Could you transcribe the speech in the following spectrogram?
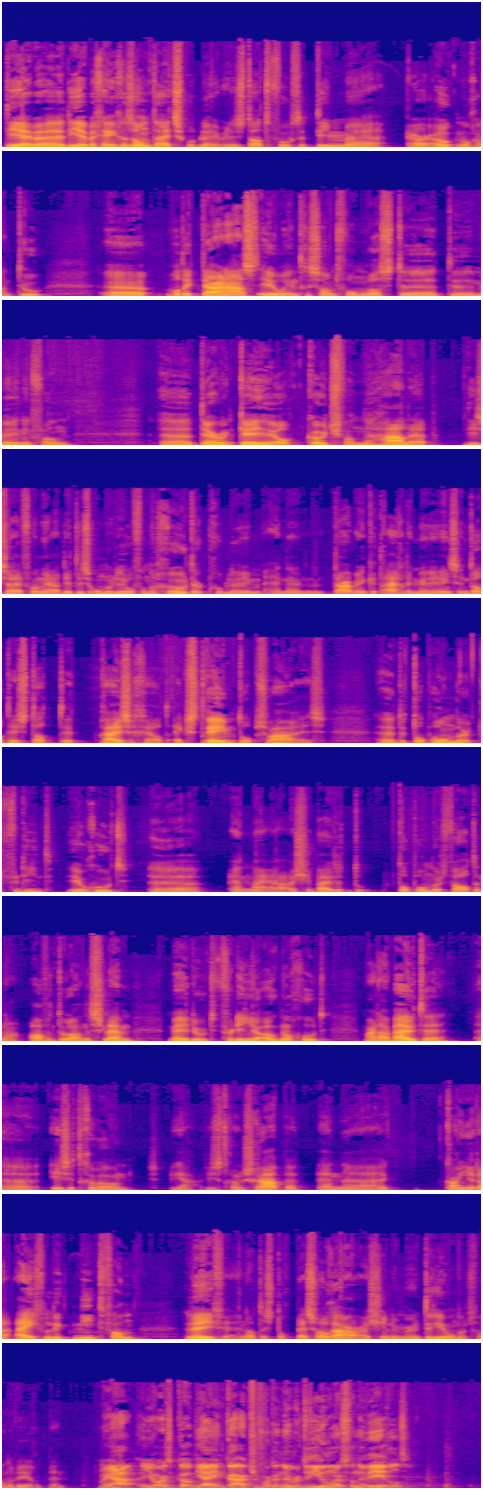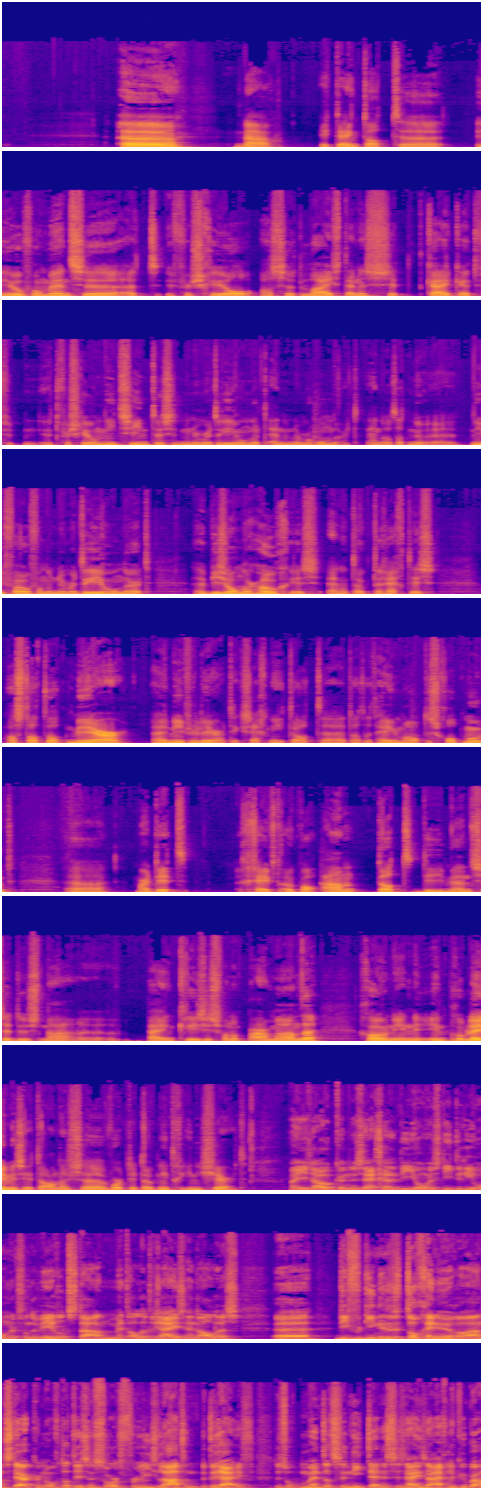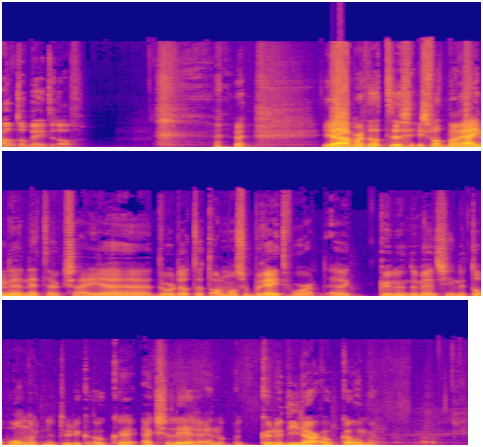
die hebben, die hebben geen gezondheidsproblemen. Dus dat voegt het team er ook nog aan toe. Eh, wat ik daarnaast heel interessant vond, was de, de mening van eh, Darren Cahill, coach van uh, Halep. Die zei van, ja, dit is onderdeel van een groter probleem. En eh, daar ben ik het eigenlijk mee eens. En dat is dat het prijzengeld extreem topzwaar is. De top 100 verdient heel goed. En nou ja, als je buiten de top 100 valt en af en toe aan de slam meedoet, verdien je ook nog goed. Maar daarbuiten is, het gewoon, ja, is het gewoon schrapen. En eh, kan je daar eigenlijk niet van leven. En dat is toch best wel raar als je nummer 300 van de wereld bent. Maar ja, Jort, koop jij een kaartje voor de nummer 300 van de wereld? Uh, nou, ik denk dat uh, heel veel mensen het verschil als ze het live tennis zit kijken, het, het, verschil niet zien tussen de nummer 300 en de nummer 100. En dat het, het niveau van de nummer 300 uh, bijzonder hoog is en het ook terecht is als dat wat meer uh, nivelleert. Ik zeg niet dat, uh, dat het helemaal op de schop moet, maar dit geeft ook wel aan dat die mensen dus na, bij een crisis van een paar maanden gewoon in, in problemen zitten. Anders wordt dit ook niet geïnitieerd. Maar je zou ook kunnen zeggen, die jongens die 300 van de wereld staan, met al het reizen en alles, uh, die verdienen er toch geen euro aan. Sterker nog, dat is een soort verlieslatend bedrijf. Dus op het moment dat ze niet tennissen, zijn ze eigenlijk überhaupt al beter af. ja, maar dat uh, is wat Marijn net ook zei. Uh, doordat het allemaal zo breed wordt, uh, kunnen de mensen in de top 100 natuurlijk ook uh, excelleren. En kunnen die daar ook komen.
